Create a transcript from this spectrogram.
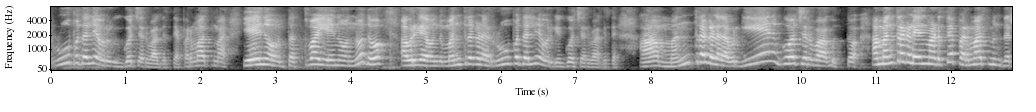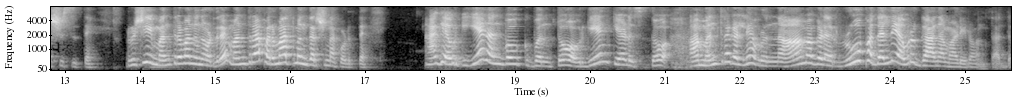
ರೂಪದಲ್ಲಿ ಅವ್ರಿಗೆ ಗೋಚರವಾಗುತ್ತೆ. ಪರಮಾತ್ಮ ಏನು, ಅವನ ತತ್ವ ಏನು ಅನ್ನೋದು ಅವರಿಗೆ ಒಂದು ಮಂತ್ರಗಳ ರೂಪದಲ್ಲಿ ಅವ್ರಿಗೆ ಗೋಚರವಾಗುತ್ತೆ. ಆ ಮಂತ್ರಗಳ ಅವ್ರಿಗೇನು ಗೋಚರವಾಗುತ್ತೋ, ಆ ಮಂತ್ರಗಳು ಏನ್ ಮಾಡುತ್ತೆ? ಪರಮಾತ್ಮನ ದರ್ಶಿಸುತ್ತೆ. ಋಷಿ ಮಂತ್ರವನ್ನು ನೋಡಿದ್ರೆ ಮಂತ್ರ ಪರಮಾತ್ಮನ ದರ್ಶನ ಕೊಡುತ್ತೆ. ಹಾಗೆ ಅವ್ರಿಗೆ ಏನ್ ಅನುಭವಕ್ಕೆ ಬಂತೋ ಅವ್ರಿಗೇನ್ ಕೇಳಿಸ್ತೋ, ಆ ಮಂತ್ರಗಳನ್ನೇ ಅವರು ನಾಮಗಳ ರೂಪದಲ್ಲಿ ಅವರು ಗಾನ ಮಾಡಿರೋ ಅಂಥದ್ದು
